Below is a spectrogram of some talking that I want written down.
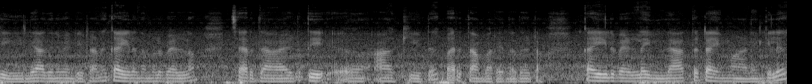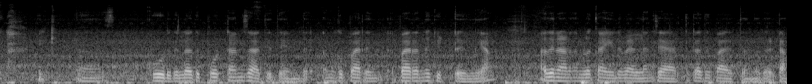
ചെയ്യില്ല. അതിന് വേണ്ടിയിട്ടാണ് കയ്യിൽ നമ്മൾ വെള്ളം ചെറുതായിട്ട് ആക്കിയിട്ട് പരത്താൻ പറയുന്നത് കേട്ടോ. കയ്യിൽ വെള്ളം ഇല്ലാത്ത ടൈമാണെങ്കിൽ കൂടുതൽ അത് പൊട്ടാൻ സാധ്യതയുണ്ട്. നമുക്ക് പര പരന്ന് കിട്ടില്ല അതിനാണ് നമ്മൾ കയ്യിൽ വെള്ളം ചേർത്തിട്ട് അത് പരത്തുന്നത് കേട്ടോ.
